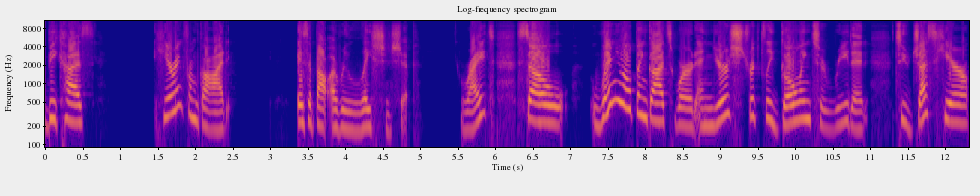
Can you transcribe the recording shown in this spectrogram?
Because hearing from God is about a relationship, right? So when you open God's word and you're strictly going to read it to just hear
